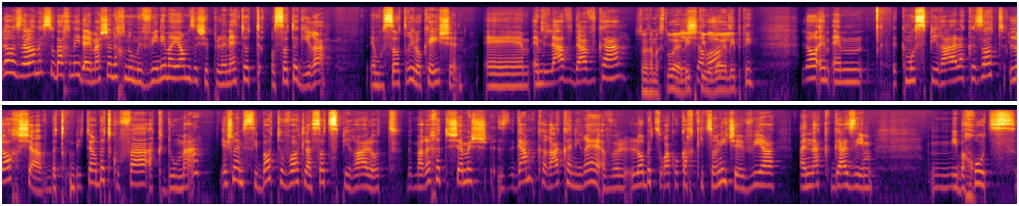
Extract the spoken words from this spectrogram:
לא, זה לא מסובך מדי, מה שאנחנו מבינים היום זה שפלנטות עושות הגירה, הן עושות רילוקיישן. הן לאו דווקא זאת אומרת, המסלול האליפטי הוא לא נשארות? אליפטי? לא, הם, הם כמו ספירלה כזאת, לא עכשיו, יותר בתקופה הקדומה, יש להם סיבות טובות לעשות ספירלות. במערכת השמש זה גם קרה כנראה, אבל לא בצורה כל כך קיצונית שהביאה ענק גזים מבחוץ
